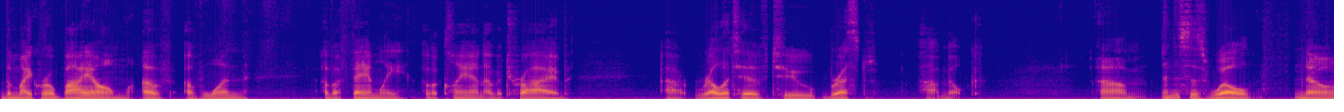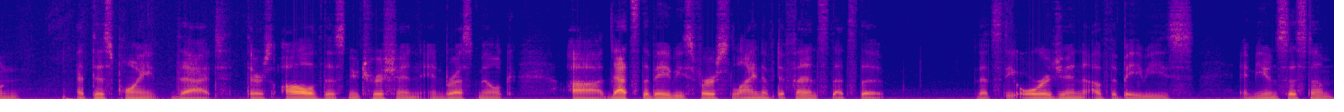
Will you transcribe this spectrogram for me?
the microbiome of of one of a family, of a clan, of a tribe, uh, relative to breast uh, milk. Um, and this is well known at this point that there's all of this nutrition in breast milk. Uh, that's the baby's first line of defense. That's the that's the origin of the baby's immune system,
